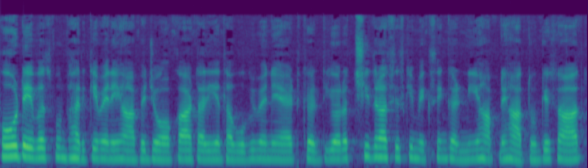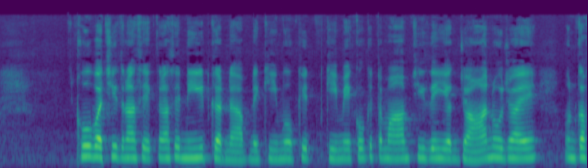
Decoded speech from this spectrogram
फोर टेबल स्पून भर के मैंने यहाँ पे जो का आटा लिया था, वो भी मैंने ऐड कर दिया। और अच्छी तरह से इसकी मिक्सिंग करनी है अपने हाथों के साथ। खूब अच्छी तरह से, एक तरह से नीट करना है अपने कीमों के, कीमे को कि तमाम चीज़ें यकजान हो जाए, उनका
